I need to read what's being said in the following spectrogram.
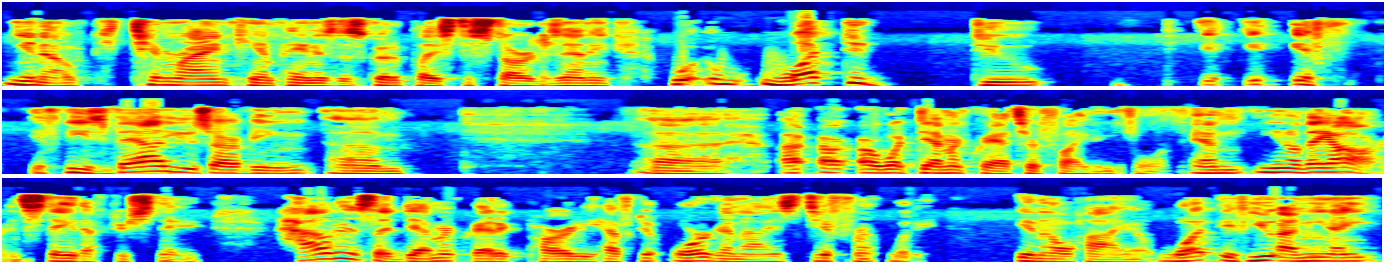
you know, Tim Ryan campaign is as good a place to start as any. What, what do do if if these values are being um, uh, are, are, what Democrats are fighting for, and you know they are in state after state. How does a Democratic Party have to organize differently in Ohio? What if you? I mean, I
